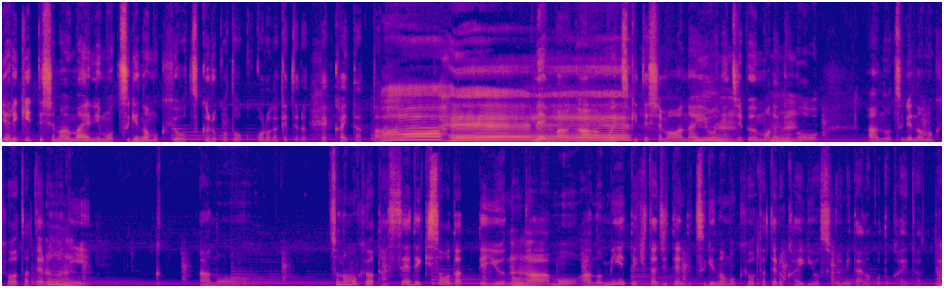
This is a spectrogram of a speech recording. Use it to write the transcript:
やりきってしまう前にもう次の目標を作ることを心がけてるって書いてあったの。あーへー。メンバーが燃え尽きてしまわないように、うん。自分もだけど、あの次の目標を立てるのに、あのその目標を達成できそうだっていうのが、もうあの見えてきた時点で次の目標を立てる会議をするみたいなこと書いてあった。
